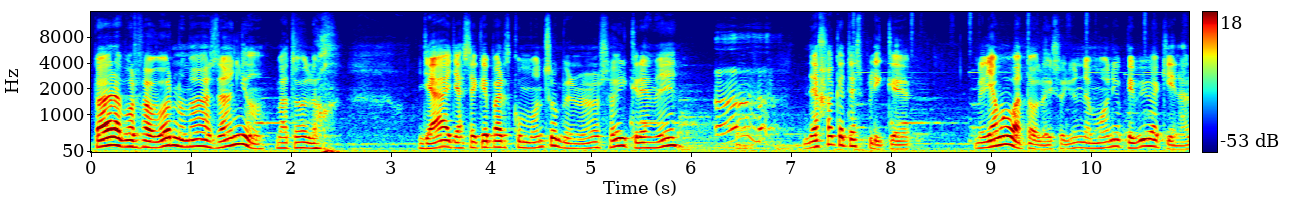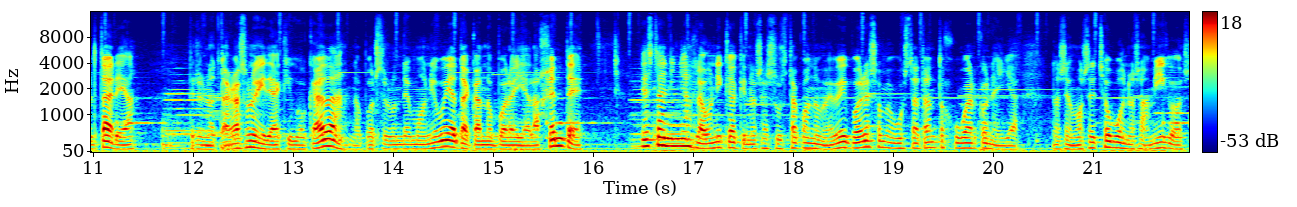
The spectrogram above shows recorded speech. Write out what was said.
Para, por favor, no me hagas daño, Batolo. Ya, ya sé que parezco un monstruo, pero no lo soy, créeme. Deja que te explique. Me llamo Batolo y soy un demonio que vive aquí en Altaria. Pero no te hagas una idea equivocada. No por ser un demonio voy atacando por ahí a la gente. Esta niña es la única que nos asusta cuando me ve y por eso me gusta tanto jugar con ella. Nos hemos hecho buenos amigos.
